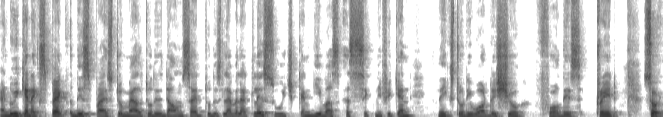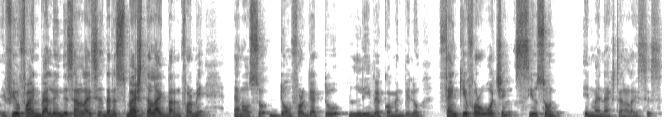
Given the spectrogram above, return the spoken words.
and we can expect this price to melt to this downside to this level at least which can give us a significant risk to reward ratio for this trade. So if you find value in this analysis then smash the like button for me and also don't forget to leave a comment below. Thank you for watching. See you soon in my next analysis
